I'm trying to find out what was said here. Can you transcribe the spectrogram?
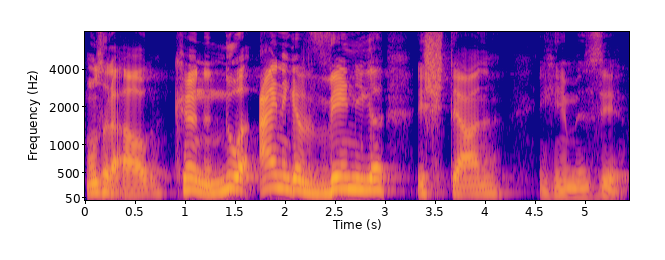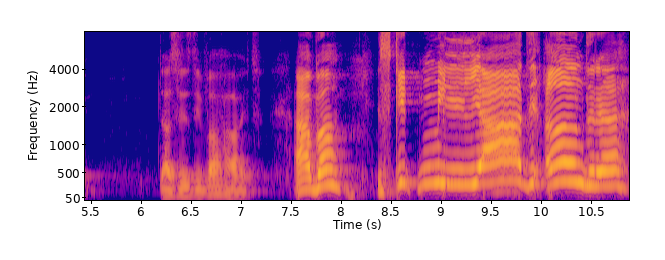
unsere Augen können nur einige wenige Sterne im Himmel sehen. Das ist die Wahrheit. Aber es gibt Milliarden andere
